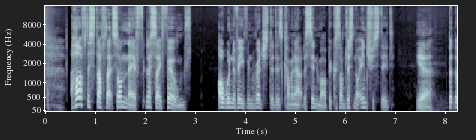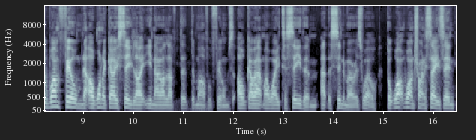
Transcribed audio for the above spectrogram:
Half the stuff that's on there, let's say films, I wouldn't have even registered as coming out of the cinema because I'm just not interested. yeah. But the one film that I want to go see, like you know, I love the, the Marvel films. I'll go out my way to see them at the cinema as well. But what what I'm trying to say is, then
